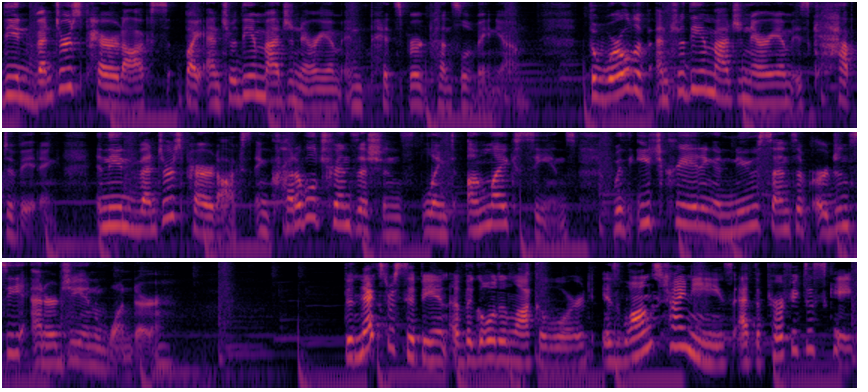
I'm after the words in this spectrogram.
The Inventor's Paradox by Enter the Imaginarium in Pittsburgh, Pennsylvania. The world of Enter the Imaginarium is captivating. In The Inventor's Paradox, incredible transitions linked unlike scenes, with each creating a new sense of urgency, energy, and wonder. The next recipient of the Golden Lock Award is Wong's Chinese at the Perfect Escape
